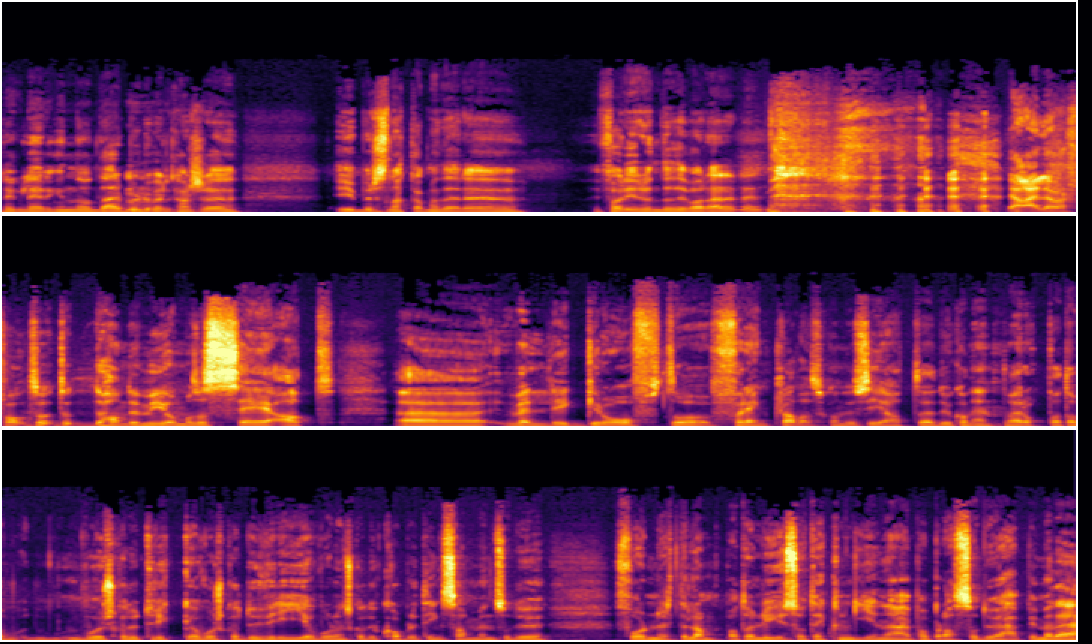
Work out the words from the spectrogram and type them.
reguleringen. Og der burde vel kanskje Uber snakka med dere i forrige runde de var her, eller? Ja, eller i hvert fall så, så Det handler mye om å se at Eh, veldig grovt og forenkla så kan du si at eh, du kan enten være opptatt av hvor skal du trykke, og hvor skal du vri, og hvordan skal du koble ting sammen så du får den rette lampa til å lyse og teknologien er på plass og du er happy med det.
